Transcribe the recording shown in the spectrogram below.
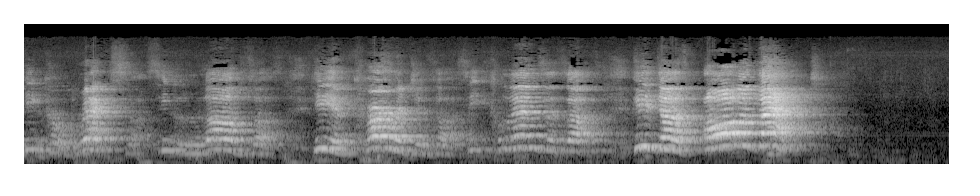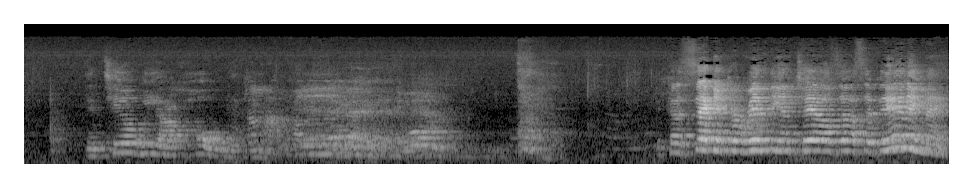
He corrects us. He loves us. He encourages us. He cleanses us. He does all of that until we are whole Because Second Corinthians tells us if any man,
